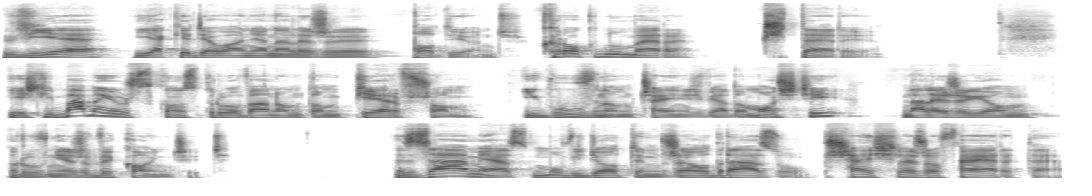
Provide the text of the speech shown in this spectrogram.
wie, jakie działania należy podjąć. Krok numer cztery. Jeśli mamy już skonstruowaną tą pierwszą i główną część wiadomości, należy ją również wykończyć. Zamiast mówić o tym, że od razu prześlesz ofertę,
